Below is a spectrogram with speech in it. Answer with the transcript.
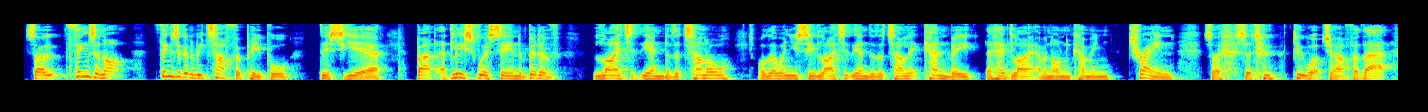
So things are not things are going to be tough for people this year, but at least we're seeing a bit of light at the end of the tunnel. Although when you see light at the end of the tunnel, it can be the headlight of an oncoming train. So, so do, do watch out for that.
